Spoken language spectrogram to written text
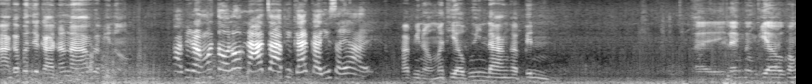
มากับบรรยากาศหนาวๆครับพี่น้องพาพี่น้องมาโตร่มหนาวจ้ะพี่กัดกับยุสายายพาพี่น้องมาเที่ยวผู้ยินดังครับเป็นไอแหล่งท่องเที่ยวของ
